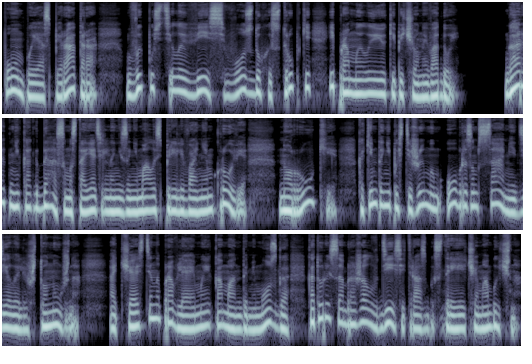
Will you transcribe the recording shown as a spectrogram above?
помпы и аспиратора выпустила весь воздух из трубки и промыла ее кипяченой водой. Гаррет никогда самостоятельно не занималась переливанием крови, но руки каким-то непостижимым образом сами делали, что нужно, отчасти направляемые командами мозга, который соображал в 10 раз быстрее, чем обычно.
